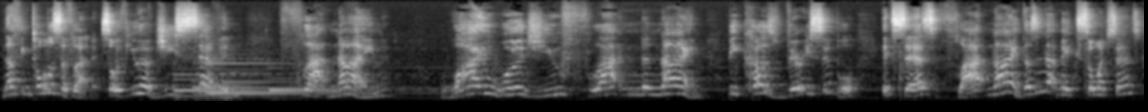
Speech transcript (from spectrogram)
nothing told us to flatten it. So if you have G7 flat 9, why would you flatten the 9? Because, very simple, it says flat 9. Doesn't that make so much sense?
